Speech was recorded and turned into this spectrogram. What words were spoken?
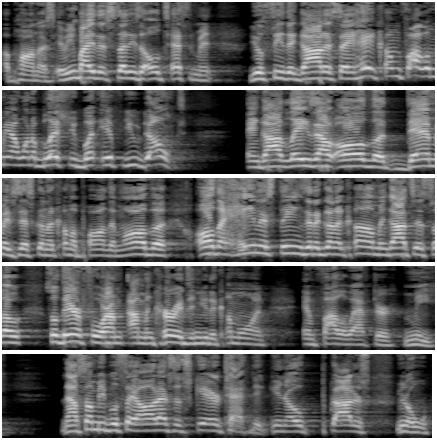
upon us. If anybody that studies the Old Testament, you'll see that God is saying, Hey, come follow me. I want to bless you. But if you don't, and God lays out all the damage that's going to come upon them, all the, all the heinous things that are going to come. And God says, so, so therefore I'm, I'm encouraging you to come on and follow after me. Now, some people say, oh, that's a scare tactic. You know, God is, you know,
